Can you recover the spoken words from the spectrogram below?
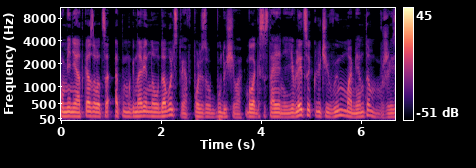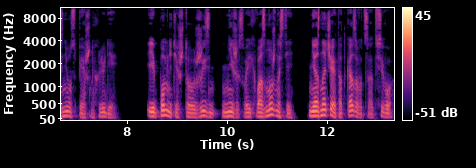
Умение отказываться от мгновенного удовольствия в пользу будущего благосостояния является ключевым моментом в жизни успешных людей. И помните, что жизнь ниже своих возможностей не означает отказываться от всего.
